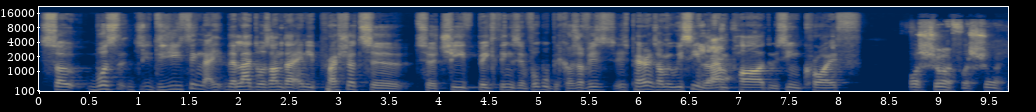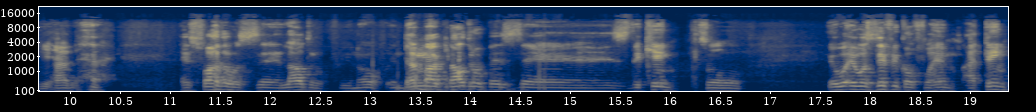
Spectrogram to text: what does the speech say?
So, was did you think that the lad was under any pressure to to achieve big things in football because of his his parents? I mean, we've seen Lampard, we've seen Cruyff. For sure, for sure, he had. his father was uh, Laudrup, you know. In Denmark, Laudrup is uh, is the king, so it, it was difficult for him, I think.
